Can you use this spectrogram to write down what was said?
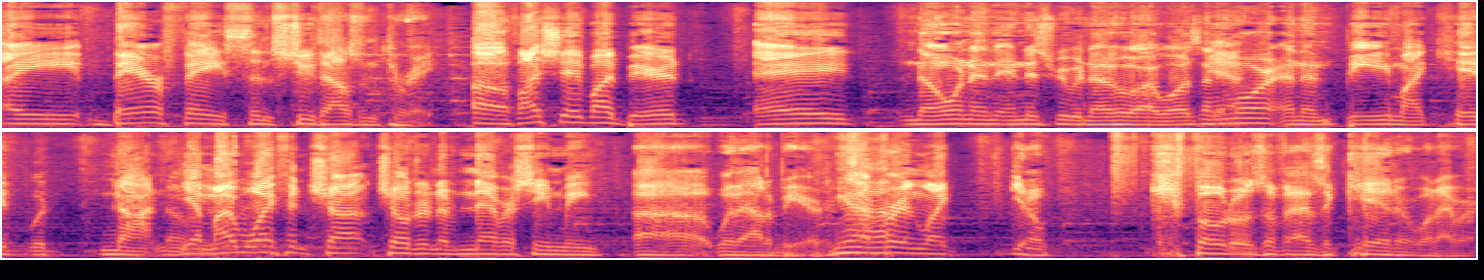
a bare face since 2003. Oh, if I shaved my beard, a no one in the industry would know who I was Yeah. anymore, and then b my kid would not know. Yeah, my I wife and ch- children have never seen me uh, without a beard, Yeah. except for in like you know photos of as a kid or whatever.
